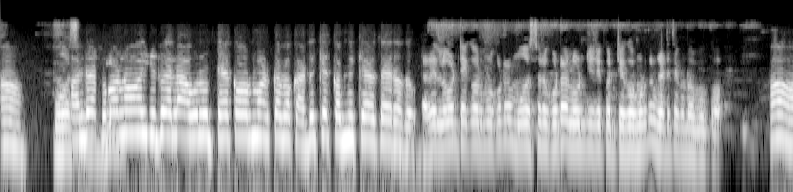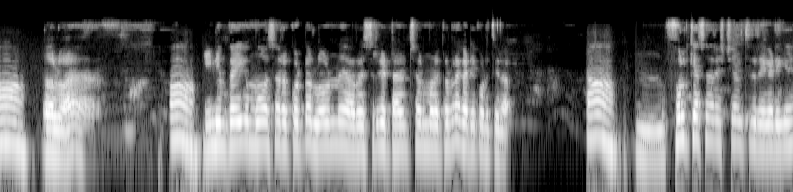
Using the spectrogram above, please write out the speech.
ಹಾ. ಮೂವತ್ತು ಅಂದ್ರೆ ಲೋನು ಇದೆಲ್ಲ ಅವರು ಟೇಕ್ ಓವರ್ ಮಾಡ್ಕೋಬೇಕು. ಅದಕ್ಕೆ ಕಮ್ಮಿ ಕೇಳ್ತಾ ಇರೋದು. ಅದೇ ಲೋನ್ ಟೇಕ್ ಓವರ್ ಮಾಡ್ಕೊಂಡ್ರೆ ಮೂವತ್ ಸಾವಿರ ಕೊಟ್ಟರೆ ಲೋನ್ ಟೇಕ್ ಓವರ್ ಮಾಡ್ಕೊಂಡು ಗಾಡಿ ತಗೊಂಡು ಹೋಗ್ಬೇಕು. ಹಾ ಹಾ. ಅಲ್ವಾ? ಹಾ. ಈಗ ನಿಮ್ಮ ಕೈಗೆ ಮೂವತ್ತು ಸಾವಿರ ಕೊಟ್ಟು ಲೋನ್ ಅವ್ರ ಹೆಸರಿಗೆ ಟ್ರಾನ್ಸ್ಫರ್ ಮಾಡ್ಕೊಂಡ್ರೆ ಗಾಡಿ ಕೊಡ್ತೀರಾ? ಹಾ. ಹ್ಮ್ ಫುಲ್ ಕ್ಯಾಶ್ ಎಷ್ಟು ಹೇಳ್ತಿದ್ರಿ ಗಾಡಿಗೆ?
